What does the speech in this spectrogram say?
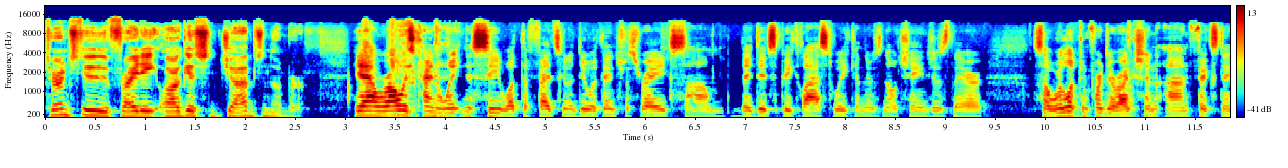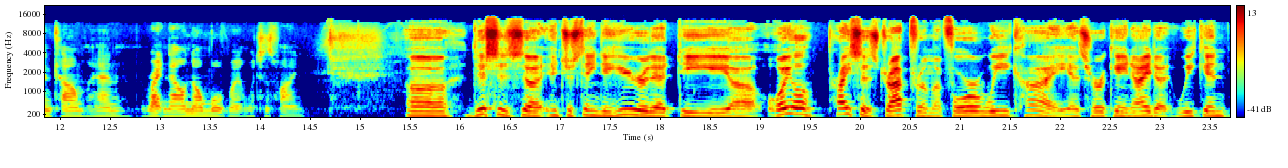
turns to the Friday, August jobs number. Yeah, we're always kind of waiting to see what the Fed's going to do with interest rates. Um, they did speak last week, and there's no changes there. So we're looking for direction on fixed income, and right now, no movement, which is fine. Uh, this is uh, interesting to hear that the uh, oil prices dropped from a four-week high as Hurricane Ida weakened,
